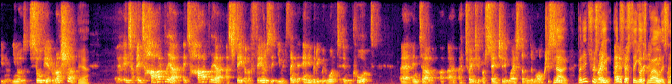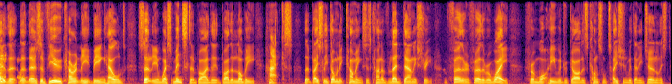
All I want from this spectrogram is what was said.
you know you know Soviet Russia. Yeah. It's it's hardly a it's hardly a, a state of affairs that you would think that anybody would want to import uh, into a, a, 21st century Western democracy. No, but interesting, right. interesting as well, isn't it? That, that there's a view currently being held, certainly in Westminster, by the by the lobby hacks, that basically Dominic Cummings has kind of led Downing Street further and further away from what he would regard as consultation with any journalist.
